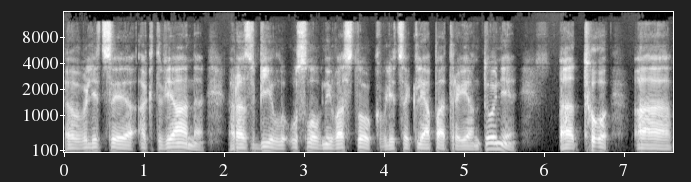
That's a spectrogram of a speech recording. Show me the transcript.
э, в лице Октавиана разбил условный Восток в лице Клеопатры и Антония, а, то а,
